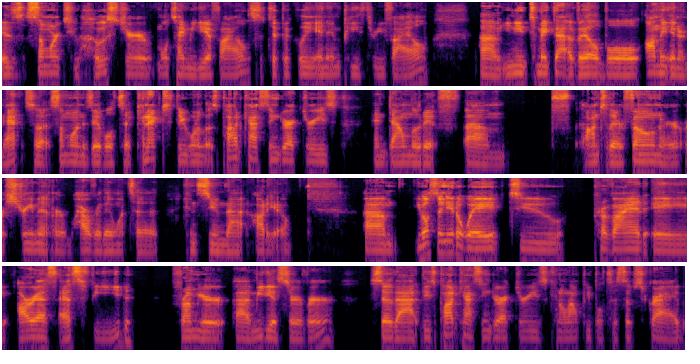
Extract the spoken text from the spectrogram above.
is somewhere to host your multimedia files, typically an MP3 file. Uh, you need to make that available on the internet so that someone is able to connect through one of those podcasting directories and download it um, onto their phone or, or, stream it or however they want to consume that audio. Um, you also need a way to provide a RSS feed from your uh, media server so that these podcasting directories can allow people to subscribe.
